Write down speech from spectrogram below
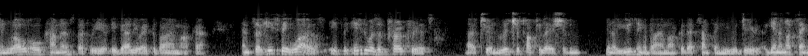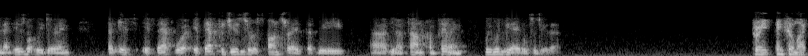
enroll all comers, but we evaluate the biomarker. And so if there was, if if it was appropriate to enrich a population you know, using a biomarker, that's something we would do. Again, I'm not saying that is what we're doing, but if that were if that produced a response rate that we uh you know found compelling, we would be able to do that. Great. Thanks so much.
